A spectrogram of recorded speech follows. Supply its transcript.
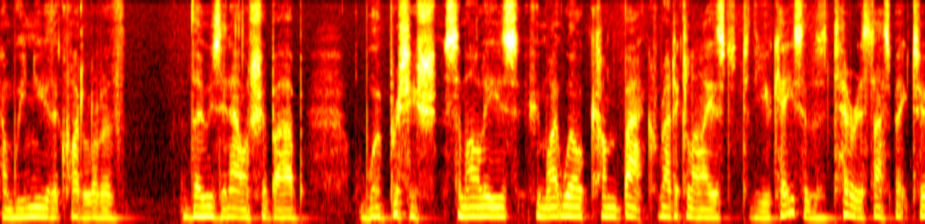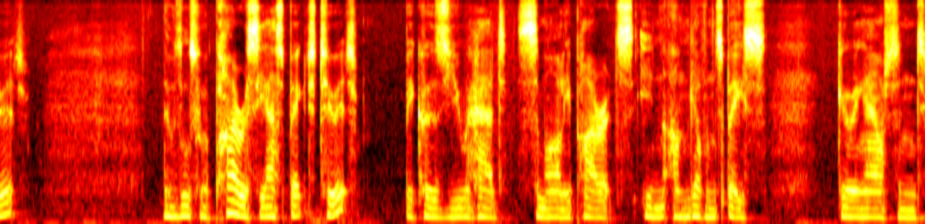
and we knew that quite a lot of those in Al Shabaab were British Somalis who might well come back radicalised to the UK, so there was a terrorist aspect to it. There was also a piracy aspect to it because you had Somali pirates in ungoverned space going out and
